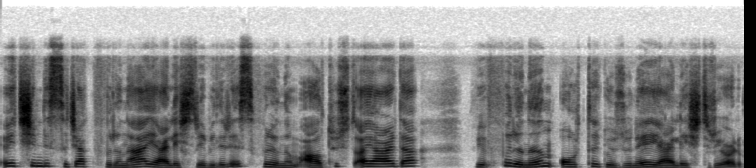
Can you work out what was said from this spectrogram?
Evet şimdi sıcak fırına yerleştirebiliriz. Fırınım alt üst ayarda ve fırının orta gözüne yerleştiriyorum.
